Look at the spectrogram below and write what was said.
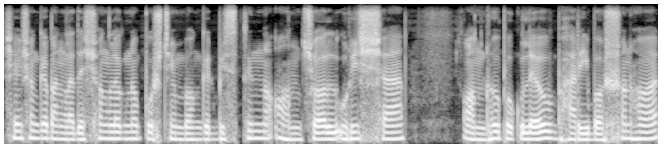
সেই সঙ্গে বাংলাদেশ সংলগ্ন পশ্চিমবঙ্গের বিস্তীর্ণ অঞ্চল উড়িষ্যা অন্ধ্র উপকূলেও ভারী বর্ষণ হওয়ার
